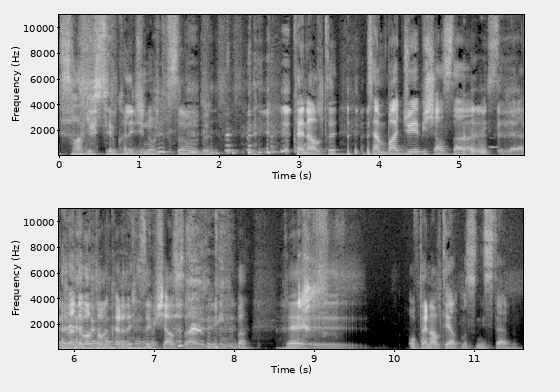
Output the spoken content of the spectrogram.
sağ gösterip kalecinin ortasına vurdu. penaltı. Sen Baggio'ya bir şans daha vermek istedin herhalde. Ben de Batuhan Karadeniz'e bir şans daha veriyorum buradan. Ve e, o penaltı atmasını isterdim.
